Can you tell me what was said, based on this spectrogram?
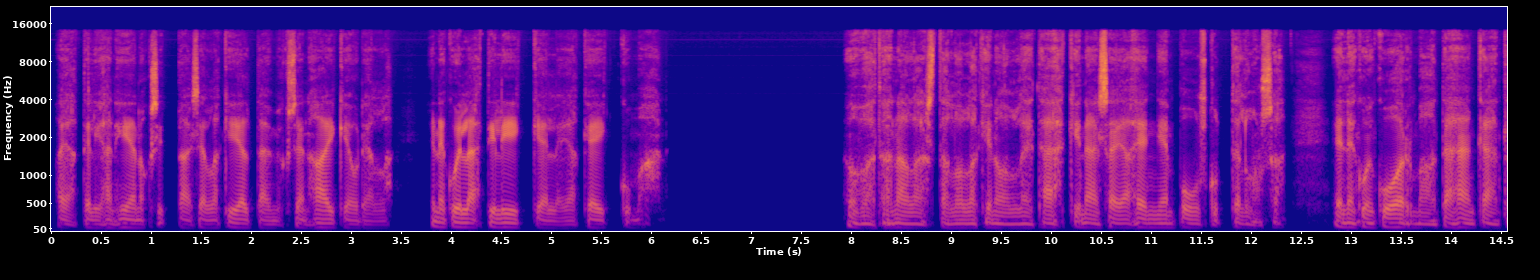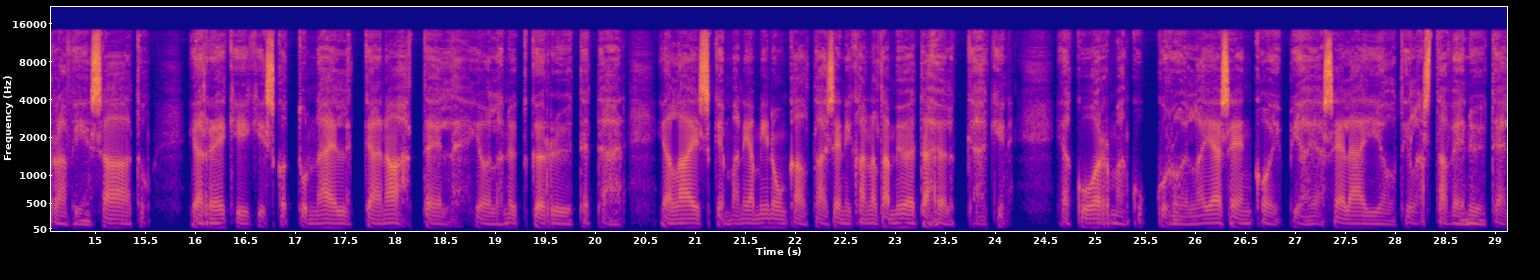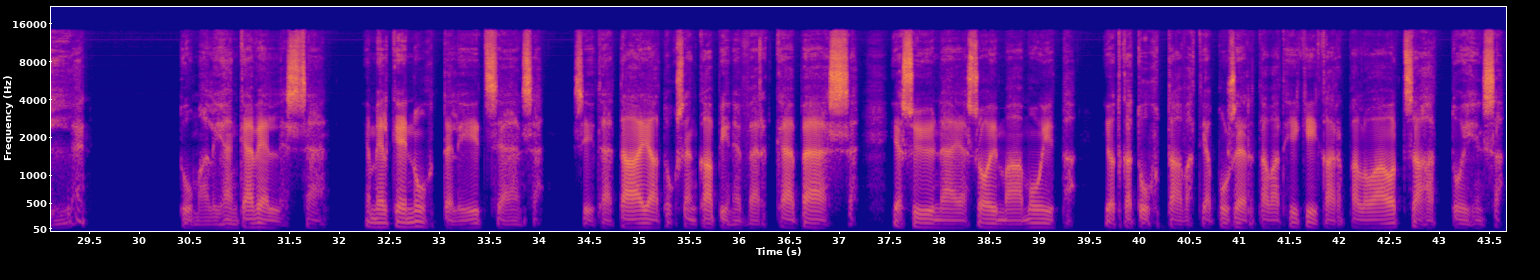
Ajatteli hän hienoksittaisella kieltäymyksen haikeudella, ennen kuin lähti liikkeelle ja keikkumaan. Ovathan alastalollakin olleet ähkinänsä ja hengen puuskuttelunsa, ennen kuin kuorma on tähänkään traviin saatu ja reki kiskottu näillekään ahteille, joilla nyt köryytetään ja laiskemman ja minun kaltaiseni kannalta myötähölkkääkin ja kuorman kukkuroilla jäsenkoipia ja seläjoutilasta venytellen. Tumali hän kävellessään ja melkein nuhteli itseänsä siitä, että ajatuksen kapine värkkää päässä ja syynää ja soimaa muita – jotka tuhtaavat ja pusertavat hikikarpaloa otsahattuihinsa,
